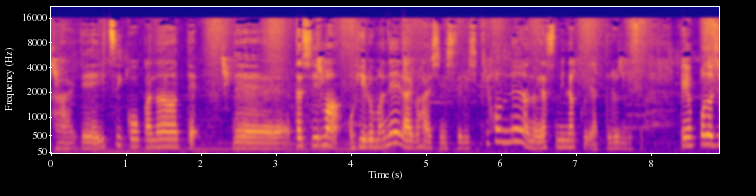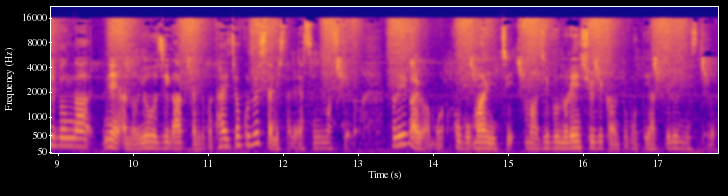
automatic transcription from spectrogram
はい、でいつ行こうかなってで私まあお昼間ねライブ配信してるし基本ねあの休みなくやってるんですよ。よっぽど自分がねあの用事があったりとか体調崩したりしたら休みますけどそれ以外はもうほぼ毎日、まあ、自分の練習時間と思ってやってるんですけど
